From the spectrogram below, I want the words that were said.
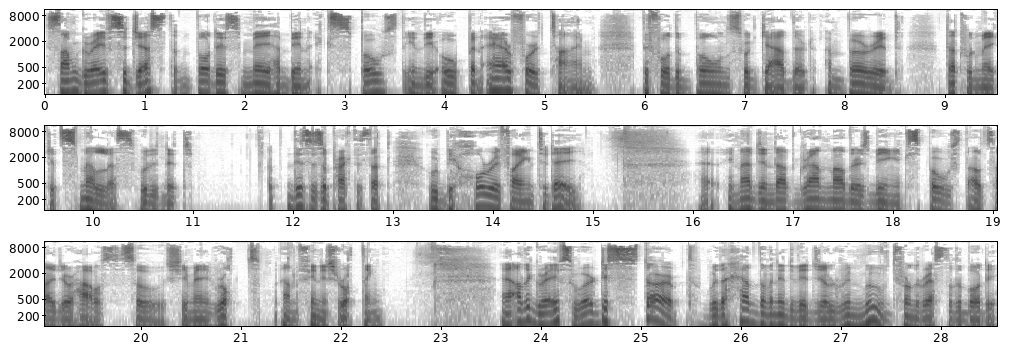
Some graves suggest that bodies may have been exposed in the open air for a time before the bones were gathered and buried. That would make it smell less, wouldn't it? This is a practice that would be horrifying today. Uh, imagine that grandmother is being exposed outside your house so she may rot and finish rotting. Uh, other graves were disturbed with the head of an individual removed from the rest of the body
